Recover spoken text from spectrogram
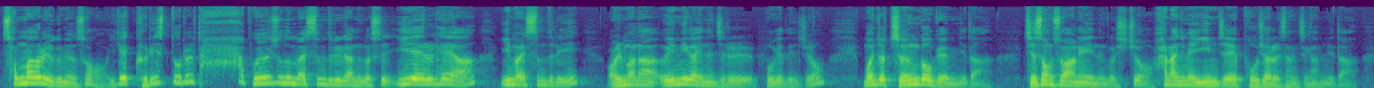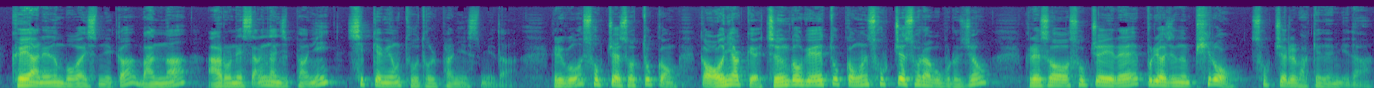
성막을 읽으면서 이게 그리스도를 다 보여주는 말씀들이라는 것을 이해를 해야 이 말씀들이 얼마나 의미가 있는지를 보게 되죠. 먼저 증거교회입니다. 지성소 안에 있는 것이죠. 하나님의 임재의 보좌를 상징합니다. 궤 안에는 뭐가 있습니까? 만나, 아론의 쌍난 지판이 십계명 두 돌판이 있습니다. 그리고 속죄소 뚜껑. 그러니까 언약궤, 증거궤의 뚜껑은 속죄소라고 부르죠. 그래서 속죄일에 뿌려지는 피로 속죄를 받게 됩니다.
